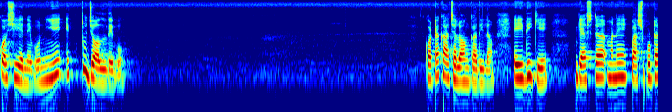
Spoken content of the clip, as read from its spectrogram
কষিয়ে নেব। নিয়ে একটু জল দেবো। কটা কাঁচা লঙ্কা দিলাম। এই দিকে গ্যাসটা মানে বাষ্পটা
